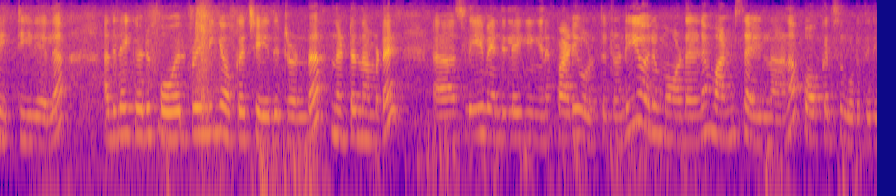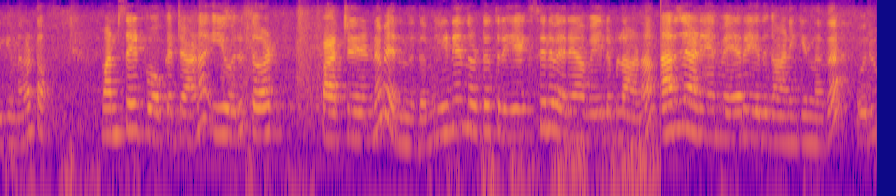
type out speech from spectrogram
മെറ്റീരിയൽ അതിലേക്ക് ഒരു ഫോയിൽ പ്രിന്റിംഗ് ഒക്കെ ചെയ്തിട്ടുണ്ട്. എന്നിട്ട് നമ്മുടെ സ്ലീവ് എൻഡിലേക്ക് ഇങ്ങനെ പടി കൊടുത്തിട്ടുണ്ട്. ഈ ഒരു മോഡലിന് വൺ സൈഡിലാണ് പോക്കറ്റ്സ് കൊടുത്തിരിക്കുന്നത് കേട്ടോ. വൺ സൈഡ് പോക്കറ്റ് ആണ് ഈ ഒരു തേർഡ് പാറ്റേണിന് വരുന്നത്. മീഡിയം തൊട്ട് ത്രീ എക്സിൽ വരെ അവൈലബിൾ ആണ്. ലാർജ് ആണ് ഞാൻ വേറെ ചെയ്ത് കാണിക്കുന്നത്? ഒരു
